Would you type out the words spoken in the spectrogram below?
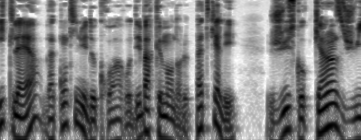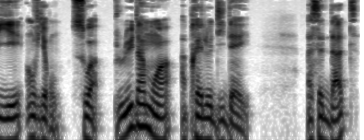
Hitler va continuer de croire au débarquement dans le Pas-de-Calais jusqu'au 15 juillet environ, soit plus d'un mois après le D-Day. À cette date,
